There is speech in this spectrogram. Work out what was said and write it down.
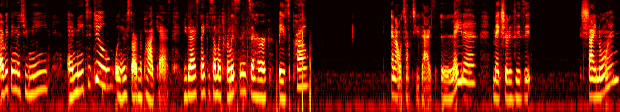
everything that you need and need to do when you're starting a podcast. You guys, thank you so much for listening to her Biz Pro. And I will talk to you guys later. Make sure to visit Shine On.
